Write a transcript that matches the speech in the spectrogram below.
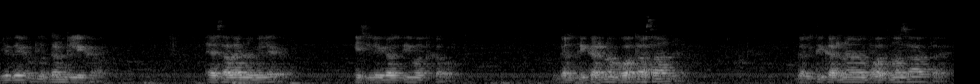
ये देखो तो दंड लिखा। ऐसा दंड मिलेगा। इसलिए गलती मत करो। गलती करना बहुत आसान है। गलती करने में बहुत मज़ा आता है।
